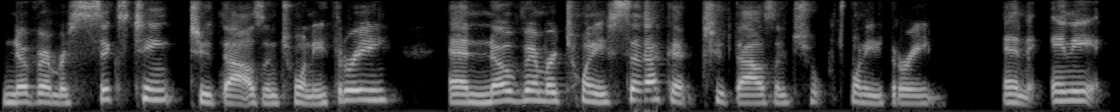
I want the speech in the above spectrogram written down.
November 16th, 2023, and November 22nd, 2023, and any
